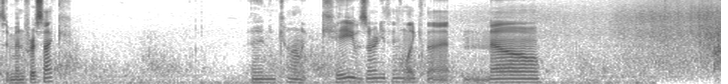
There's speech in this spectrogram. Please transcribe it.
Zoom in for a sec. Any kind of caves or anything like that? No. Oh,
